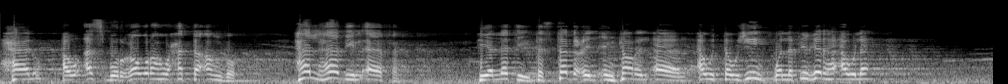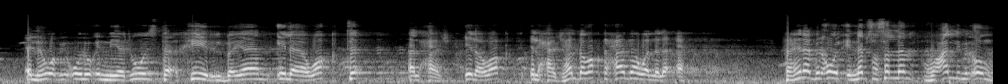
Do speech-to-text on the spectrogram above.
حاله أو أسبر غوره حتى أنظر. هل هذه الآفة هي التي تستدعي الإنكار الآن أو التوجيه ولا في غيرها أو لا؟ اللي هو بيقولوا إن يجوز تأخير البيان إلى وقت الحاجة إلى وقت الحاجة هل ده وقت حاجة ولا لأ؟ فهنا بنقول النبي صلى الله عليه وسلم معلم الأم.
